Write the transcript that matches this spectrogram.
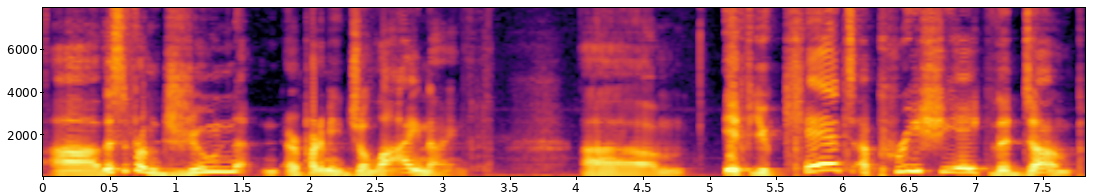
Uh, this is from June, or pardon me, July 9th. Um, if you can't appreciate the dump,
